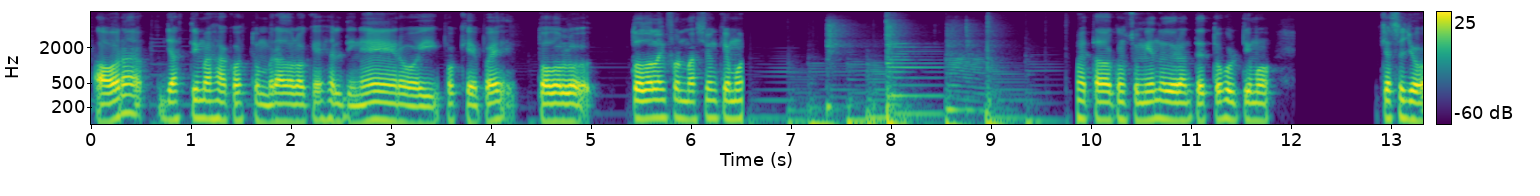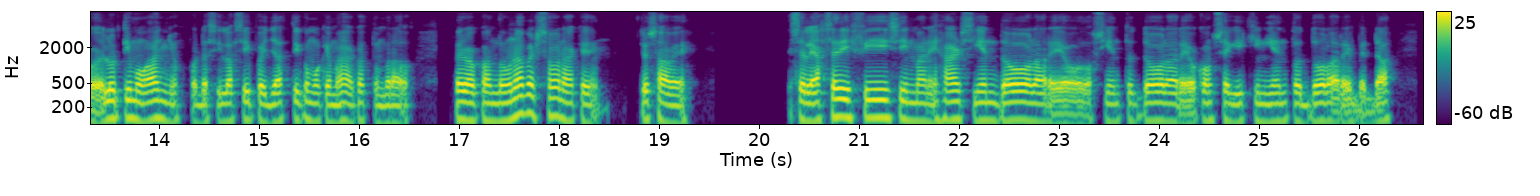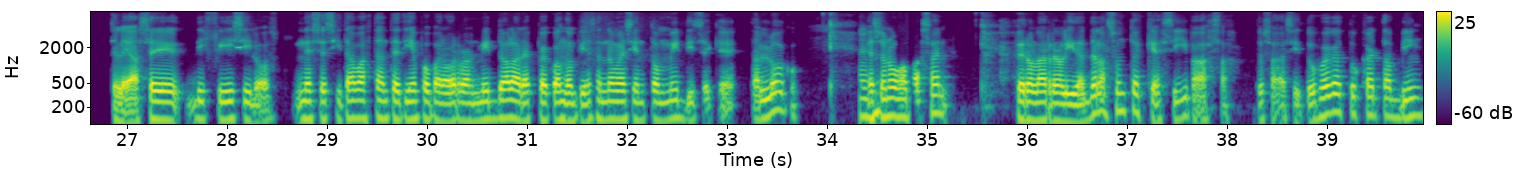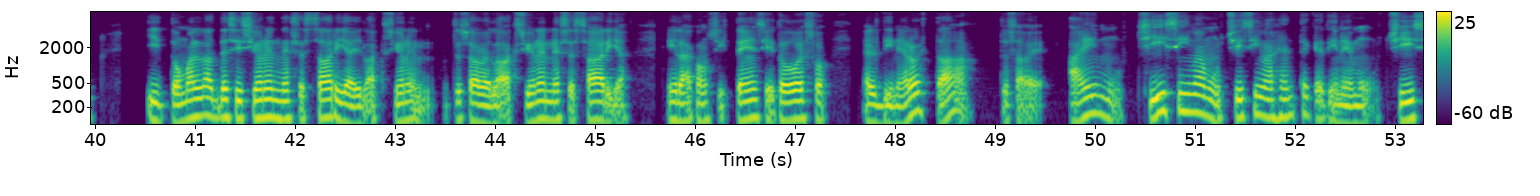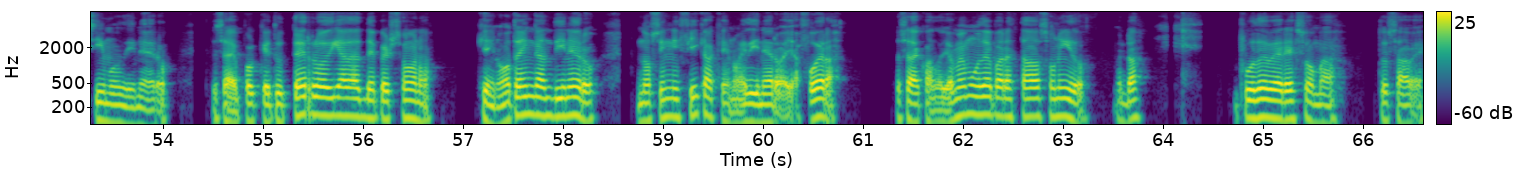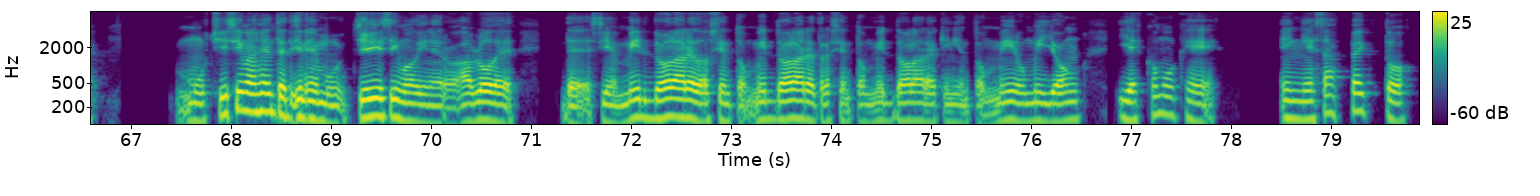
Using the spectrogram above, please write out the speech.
ahora ya estoy más acostumbrado a lo que es el dinero y porque pues todo lo, toda la información que hemos estado consumiendo durante estos últimos, qué sé yo, el último año, por decirlo así, pues ya estoy como que más acostumbrado. Pero cuando una persona que, tú sabes, se le hace difícil manejar 100 dólares o 200 dólares o conseguir 500 dólares, ¿verdad? Se le hace difícil o necesita bastante tiempo para ahorrar mil dólares, pues cuando piensa en 900 mil dice que estás loco. Eso no va a pasar. Pero la realidad del asunto es que sí pasa. Tú sabes, si tú juegas tus cartas bien y tomas las decisiones necesarias y las acciones, tú sabes, las acciones necesarias y la consistencia y todo eso, el dinero está, tú sabes, hay muchísima, muchísima gente que tiene muchísimo dinero. Tú sabes, porque tú estés rodeada de personas que no tengan dinero, no significa que no hay dinero allá afuera. O sea, cuando yo me mudé para Estados Unidos, ¿verdad? Pude ver eso más, tú sabes muchísima gente tiene muchísimo dinero. Hablo de, de 100 mil dólares, 200 mil dólares, 300 mil dólares, 500 mil, un millón. Y es como que en ese aspecto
